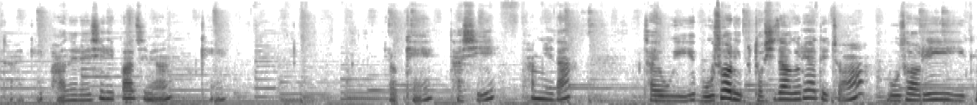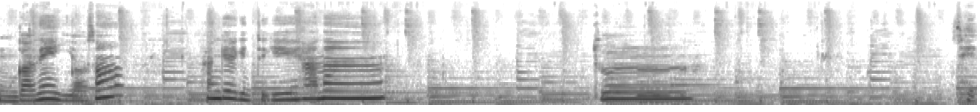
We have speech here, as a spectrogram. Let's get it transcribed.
자 이렇게 바늘에 실이 빠지면 이렇게 이렇게 다시 합니다. 자, 여기 모서리부터 시작을 해야 되죠. 모서리 이 공간에 이어서 한길긴뜨기 하나, 둘, 셋.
